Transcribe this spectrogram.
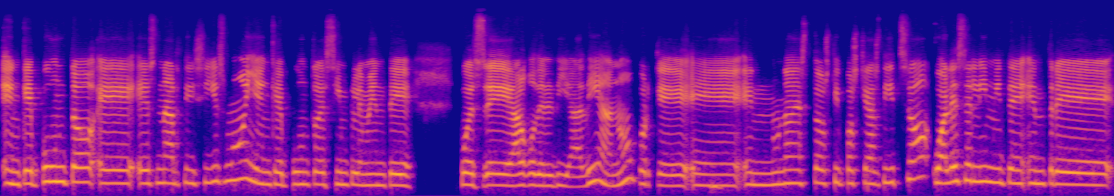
en qué punto eh, es narcisismo y en qué punto es simplemente pues eh, algo del día a día, ¿no? Porque eh, en uno de estos tipos que has dicho, ¿cuál es el límite entre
